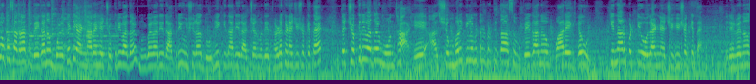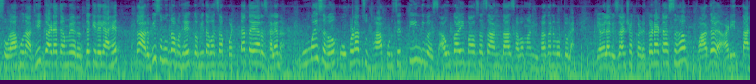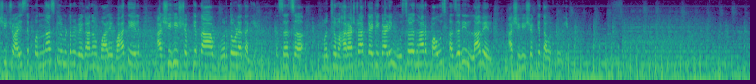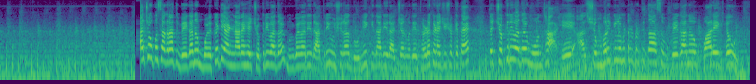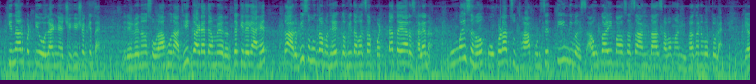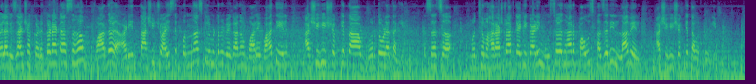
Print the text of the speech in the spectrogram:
बंगालच्या उपसागरात वेगानं बळकटी आणणारं हे चक्रीवादळ मंगळवारी रात्री उशिरा दोन्ही किनारी राज्यांमध्ये धडकण्याची शक्यता आहे. तर चक्रीवादळ मोन्था हे आज शंभर किलोमीटर प्रतितास वेगानं वारे घेऊन किनारपट्टी ओलांडण्याचीही शक्यता आहे. रेल्वेनं सोळाहून अधिक गाड्या त्यामुळे रद्द केलेल्या आहेत. तर अरबी समुद्रामध्ये कमी दाबाचा पट्टा तयार झाल्यानं मुंबईसह कोकणात सुद्धा पुढचे तीन दिवस अवकाळी पावसाचा अंदाज हवामान विभागानं वर्तवलाय. यावेळेला विजांच्या कडकडाटासह वादळ आणि ताशी चाळीस ते पन्नास किलोमीटर वेगानं वारे वाहतील अशी ही शक्यता वर्तवण्यात आली आहे. तसंच मध्य महाराष्ट्रात काही ठिकाणी मुसळधार पाऊस हजेरी लावेल अशी ही शक्यता वर्तवली आहे. बंगालच्या उपसागरात वेगानं बळकटी आणणारं हे चक्रीवादळ मंगळवारी रात्री उशिरा दोन्ही किनारी राज्यांमध्ये धडकण्याची शक्यता आहे. तर चक्रीवादळ मोन्था हे आज शंभर किलोमीटर प्रति तास वेगानं वारे घेऊन किनारपट्टी ओलांडण्याचीही शक्यता आहे. रेल्वेनं सोळाहून अधिक गाड्या त्यामुळे रद्द केलेल्या आहेत. तर अरबी समुद्रामध्ये कमी दाबाचा पट्टा तयार झाल्यानं मुंबईसह कोकणात सुद्धा पुढचे तीन दिवस अवकाळी पावसाचा अंदाज हवामान विभागानं वर्तवलाय. यावेळेला विजांच्या कडकडाटासह वादळ आणि ताशी चाळीस ते पन्नास किलोमीटर वेगानं वारे वाहतील अशी ही शक्यता वर्तवण्यात आली आहे. तसंच मध्य महाराष्ट्रात काही ठिकाणी मुसळधार पाऊस हजेरी लावेल अशी ही शक्यता वर्तवली आहे.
